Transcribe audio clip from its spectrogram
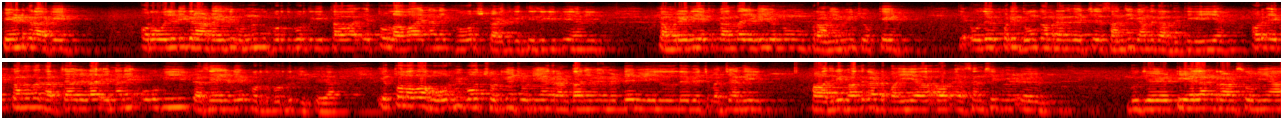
ਪੇਂਟ ਕਰਾ ਕੇ ਔਰ ਉਹ ਜਿਹੜੀ ਗ੍ਰਾਂਟ ਆਈ ਸੀ, ਉਹਨੂੰ ਵੀ ਫੁਰਦ-ਫੁਰਦ ਕੀਤਾ ਵਾ। ਇਸ ਤੋਂ ਇਲਾਵਾ ਇਹਨਾਂ ਨੇ ਇੱਕ ਹੋਰ ਸ਼ਿਕਾਇਤ ਕੀਤੀ ਸੀਗੀ ਕਿ ਹਾਂਜੀ, ਕਮਰੇ ਦੀ ਇੱਕ ਕੰਧ ਆ ਜਿਹੜੀ ਉਹਨੂੰ ਪੁਰਾਣੀ ਨੂੰ ਹੀ ਚੁੱਕ ਕੇ ਤੇ ਉਹਦੇ ਉੱਪਰ ਹੀ ਦੋ ਕਮਰਿਆਂ ਦੇ ਵਿੱਚ ਸਾਂਝੀ ਕੰਧ ਕਰ ਦਿੱਤੀ ਗਈ ਆ। ਔਰ ਇੱਕ ਕੰਧ ਦਾ ਖਰਚਾ ਜਿਹੜਾ ਇਹਨਾਂ ਨੇ ਉਹ ਵੀ ਪੈਸੇ ਜਿਹੜੇ ਫੁਰਦ ਬੁਰਦ ਕੀਤੇ ਆ। ਇਸ ਤੋਂ ਇਲਾਵਾ ਹੋਰ ਵੀ ਬਹੁਤ ਛੋਟੀਆਂ-ਛੋਟੀਆਂ ਗ੍ਰਾਂਟਾਂ ਜਿਵੇਂ ਮਿਡ ਡੇ ਮੀਲ ਦੇ ਵਿੱਚ ਬੱਚਿਆਂ ਦੀ ਹਾਜ਼ਰੀ ਵੱਧ ਘੱਟ ਪਾਈ ਆ ਔਰ ਐਸਐਮਸੀ ਦੂਜੇ ਟੀਐਲਐਮ ਗ੍ਰਾਂਟਸ ਹੋ ਗਈਆਂ,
